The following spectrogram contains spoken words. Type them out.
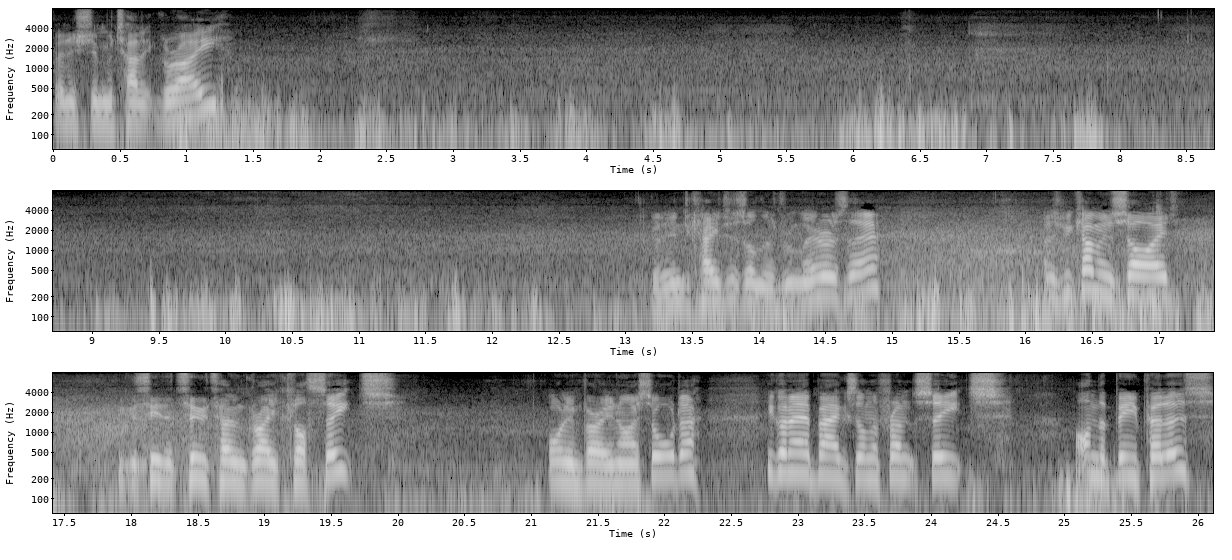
finished in metallic grey. Got indicators on the mirrors there. And as we come inside, you can see the two-tone grey cloth seats, all in very nice order. You've got airbags on the front seats, on the B pillars,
